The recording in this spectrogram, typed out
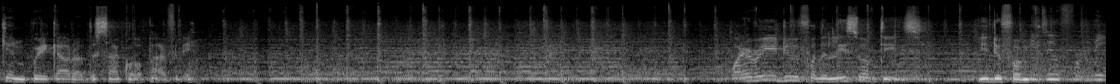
can break out of the cycle of poverty. Whatever you do for the least of these, you do for me. You do for me.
